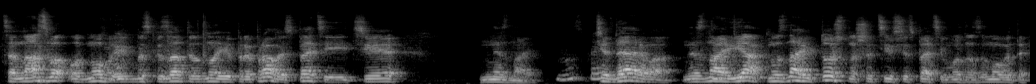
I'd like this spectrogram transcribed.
це назва одного, як би сказати, одної приправи, спеції, чи не знаю. Ну, Чи дерева, не знаю як, ну знаю точно, що ці всі спеції можна замовити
